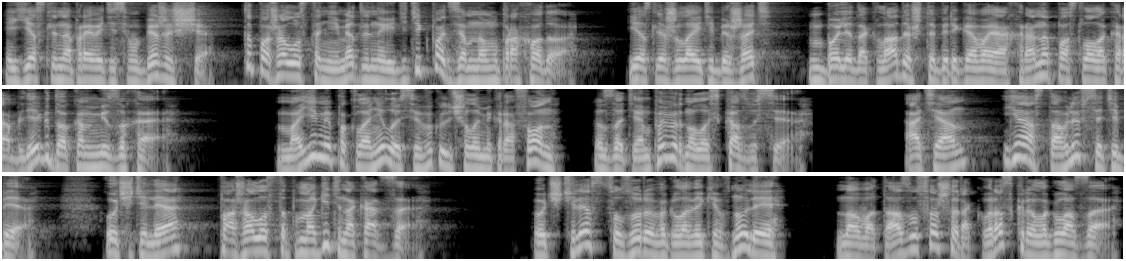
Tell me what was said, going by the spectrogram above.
Если направитесь в убежище, то, пожалуйста, немедленно идите к подземному проходу. Если желаете бежать, были доклады, что береговая охрана послала корабли к докам Мизуха. Майюми поклонилась и выключила микрофон, затем повернулась к Казусе. «Атян, я оставлю все тебе. Учителя, пожалуйста, помогите Накадзе». Учителя с Цузурой во главе кивнули, но вот Азуса широко раскрыла глаза.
